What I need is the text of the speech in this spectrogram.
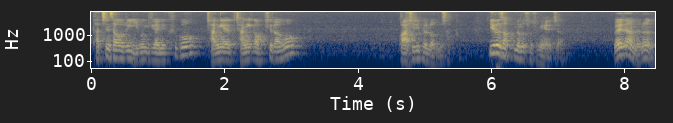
다친 사고 중에 입원 기간이 크고 장애 장애가 확실하고 과실이 별로 없는 사건 이런 사건들은 소송해야죠. 왜냐하면은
